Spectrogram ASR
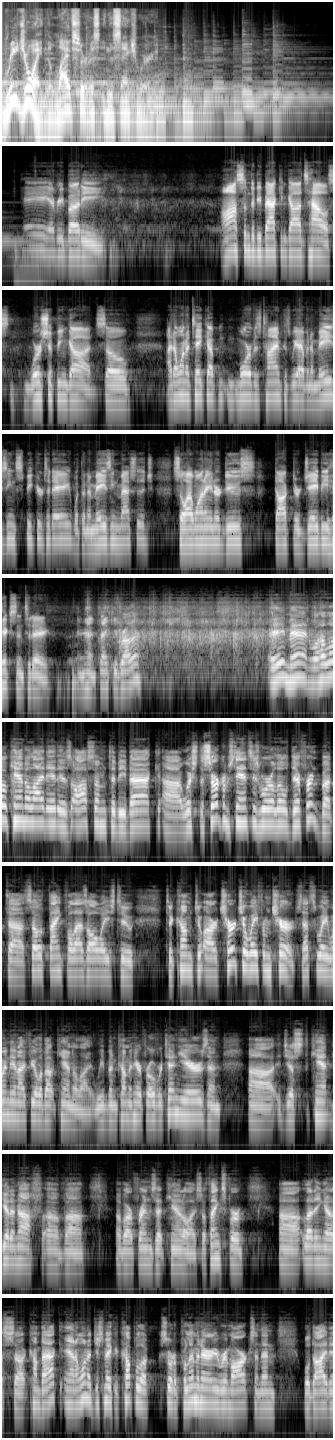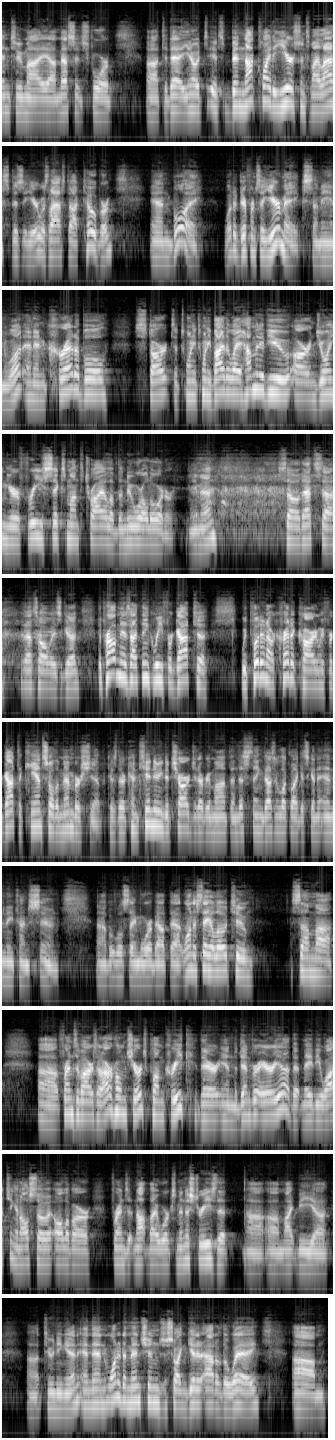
rejoin the live service in the sanctuary. Hey, everybody. Awesome to be back in God's house, worshiping God. So, I don't want to take up more of his time because we have an amazing speaker today with an amazing message. So, I want to introduce Dr. J.B. Hixson today. Amen. Thank you, brother. Amen. Well, hello, Candlelight. It is awesome to be back. I uh, wish the circumstances were a little different, but uh, so thankful, as always, to to come to our church away from church. That's the way Wendy and I feel about Candlelight. We've been coming here for over 10 years and uh, just can't get enough of, uh, of our friends at Candlelight. So thanks for uh, letting us uh, come back. And I want to just make a couple of sort of preliminary remarks and then we'll dive into my message for uh, today. You know, it, it's been not quite a year since my last visit here was last October, and boy, what a difference a year makes. I mean, what an incredible start to 2020. By the way, how many of you are enjoying your free six month trial of the New World Order? Amen. so that's uh, that's always good. The problem is, I think we forgot to we put in our credit card and we forgot to cancel the membership because they're continuing to charge it every month, and this thing doesn't look like it's going to end anytime soon uh, but we'll say more about that. Want to say hello to some uh, uh, friends of ours at our home church, Plum Creek. They're in the Denver area that may be watching, and also all of our friends at Not by Works Ministries that uh, uh, might be tuning in. And then wanted to mention, just so I can get it out of the way. Um,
